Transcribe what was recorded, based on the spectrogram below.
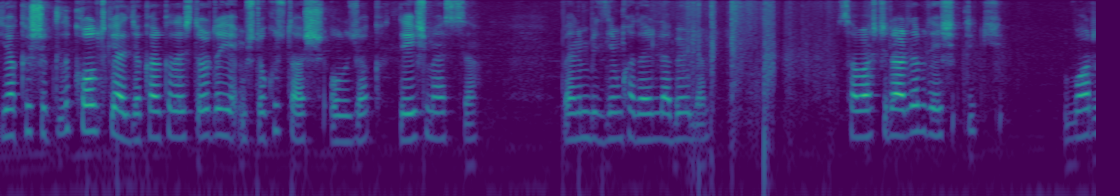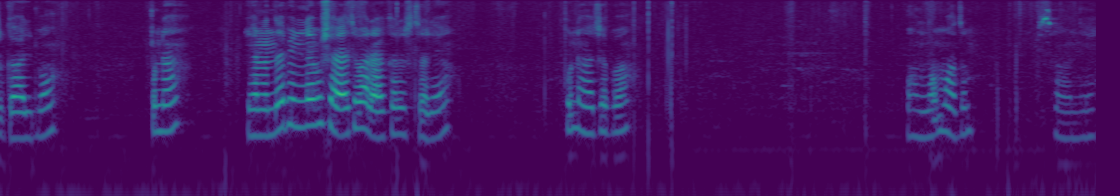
Yakışıklı Colt gelecek arkadaşlar. Orada 79 taş olacak. Değişmezse. Benim bildiğim kadarıyla böyle. Savaşçılarda bir değişiklik var galiba. Bu ne? Yanında bir ünlem işareti var arkadaşlar ya. Bu ne acaba? Anlamadım. Bir saniye.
